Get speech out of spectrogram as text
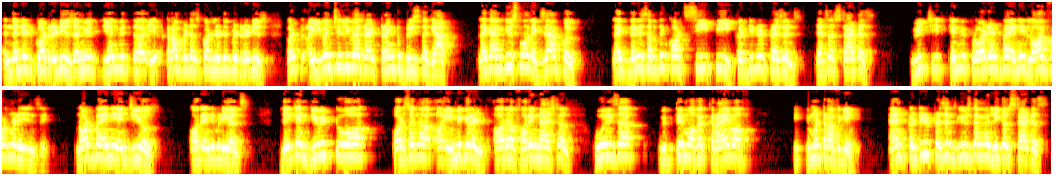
and then it got reduced. And with even with uh, Trump, it has got a little bit reduced. But eventually, we are trying to bridge the gap. Like I'll give a small example. Like there is something called CP, continued presence. That's a status which it can be provided by any law enforcement agency, not by any NGOs or anybody else. They can give it to a person, a, immigrant or a foreign national who is a victim of a crime of human trafficking. And continued presence gives them a legal status.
